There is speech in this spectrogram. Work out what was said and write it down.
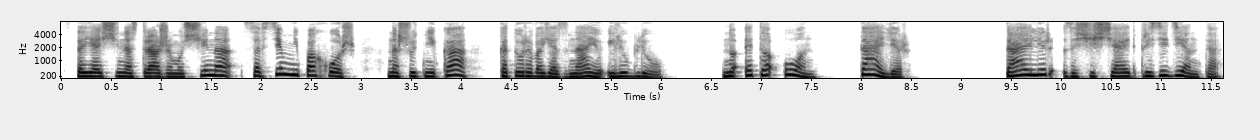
Стоящий на страже мужчина совсем не похож на шутника, которого я знаю и люблю. Но это он, Тайлер. Тайлер защищает президента.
